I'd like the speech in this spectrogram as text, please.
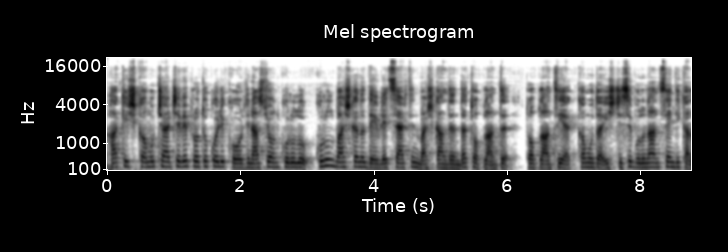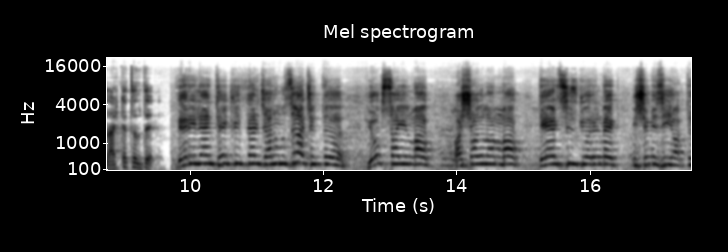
Hak İş Kamu Çerçeve Protokolü Koordinasyon Kurulu Kurul Başkanı Devlet Sert'in başkanlığında toplantı. Toplantıya kamuda işçisi bulunan sendikalar katıldı. Verilen teklifler canımızı acıttı. Yok sayılmak, aşağılanmak, değersiz görülmek içimizi yaktı.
